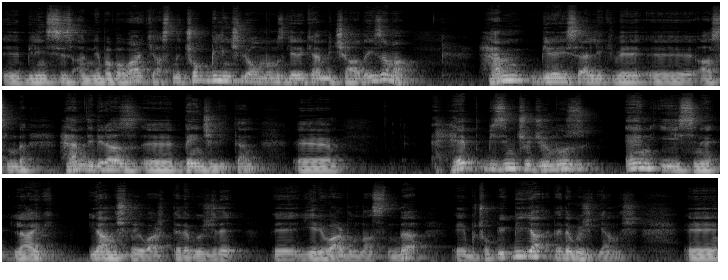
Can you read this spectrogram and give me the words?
e, bilinçsiz anne baba var ki aslında çok bilinçli olmamız gereken bir çağdayız ama hem bireysellik ve e, aslında hem de biraz e, bencillikten e, hep bizim çocuğumuz en iyisine layık yanlışlığı var pedagojide e, yeri var bunun aslında. E, bu çok büyük bir ya- pedagojik yanlış. E,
